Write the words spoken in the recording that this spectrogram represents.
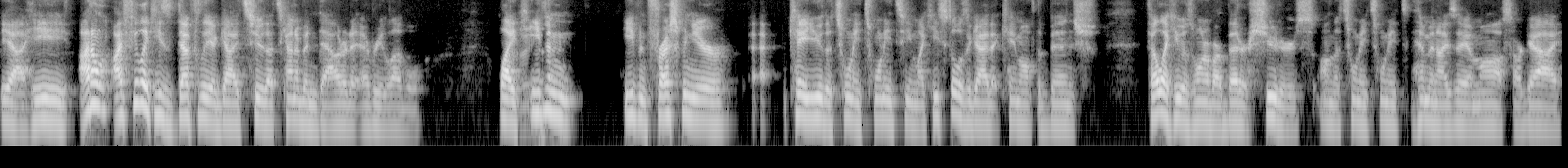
yeah, he I don't I feel like he's definitely a guy too that's kind of been doubted at every level. Like oh, yeah. even even freshman year uh, KU the 2020 team, like he still was a guy that came off the bench. Felt like he was one of our better shooters on the 2020. Him and Isaiah Moss, our guy.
